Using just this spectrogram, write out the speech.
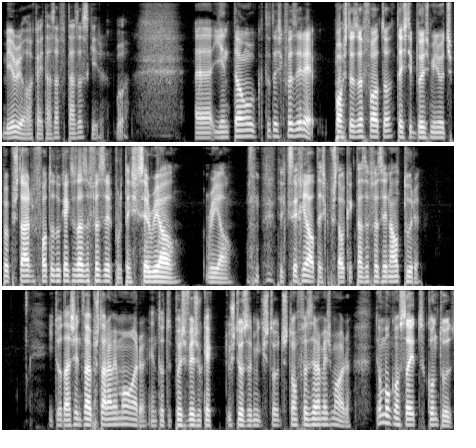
Be Real, ok, estás a, estás a seguir. Boa. Uh, e então o que tu tens que fazer é postas a foto, tens tipo 2 minutos para postar foto do que é que tu estás a fazer, porque tens que ser real. Real. tens que ser real, tens que postar o que é que estás a fazer na altura. E toda a gente vai postar à mesma hora. Então tu depois vês o que é que os teus amigos todos estão a fazer à mesma hora. Tem um bom conceito, contudo,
